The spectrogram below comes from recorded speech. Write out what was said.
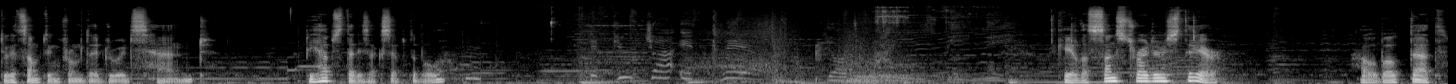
to get something from the Druid's hand. Perhaps that is acceptable. Okay, The future is clear. Your be near. Kael'thas Sunstrider is there. How about that?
